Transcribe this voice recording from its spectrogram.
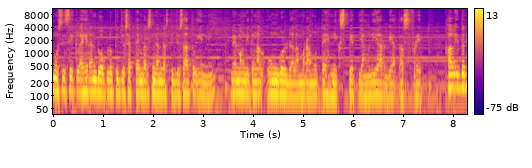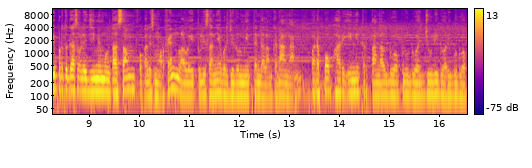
Musisi kelahiran 27 September 1971 ini memang dikenal unggul dalam meramu teknik speed yang liar di atas fret. Hal itu dipertegas oleh Jimmy Multasam, vokalis Morven melalui tulisannya berjudul Mitten dalam Kenangan pada pop hari ini tertanggal 22 Juli 2020.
